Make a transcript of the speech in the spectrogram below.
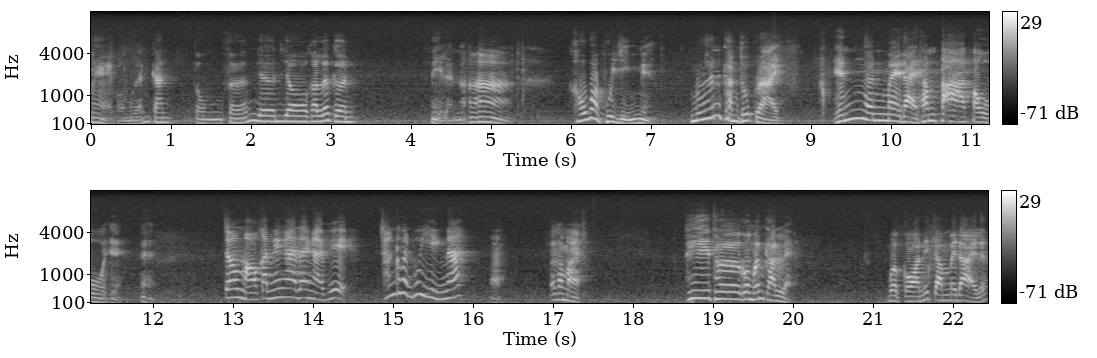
แม่ก็เหมือนกัน ส่งเสริมเยินยอกันเหลือเกิน นี่แหละนะเขาว่าผู้หญิงเนี่ย เหมือนกันทุกราย เห็นเงินไม่ได้ทำตาโตใช่จะมาเหมากันง่าย ๆ ได้ไงพี่ ฉันก็เป็นผู้หญิงนะอะแล้วทำไม ทีเธอก็เหมือนกันแหละ เมื่อก่อนนี่จำไม่ได้เหรอ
